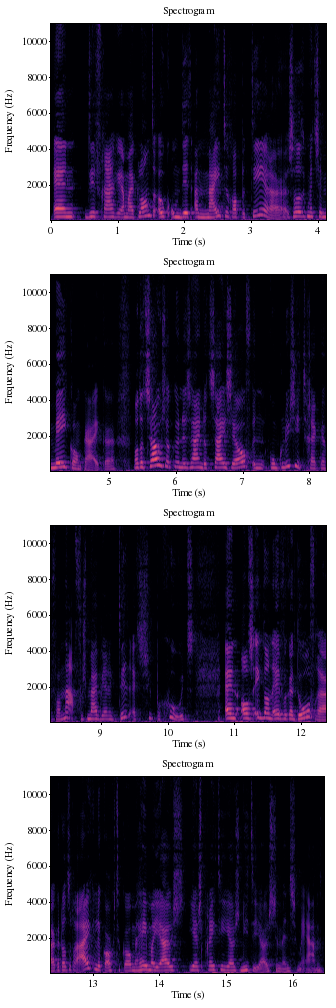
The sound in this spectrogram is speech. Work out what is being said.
En dit vraag ik aan mijn klanten ook om dit aan mij te rapporteren, zodat ik met ze mee kan kijken. Want het zou zo kunnen zijn dat zij zelf een conclusie trekken van, nou, volgens mij werkt dit echt supergoed. En als ik dan even ga doorvragen, dat we er eigenlijk achter komen, hé, hey, maar juist, jij spreekt hier juist niet de juiste mensen mee aan,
